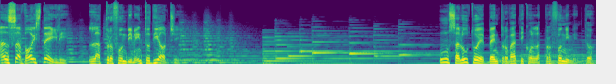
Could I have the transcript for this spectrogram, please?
Ansa Voice Daily, l'approfondimento di oggi. Un saluto e ben trovati con l'approfondimento.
